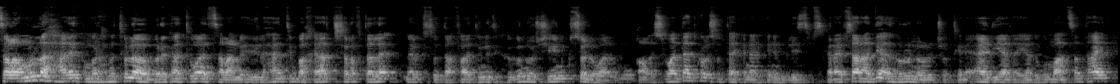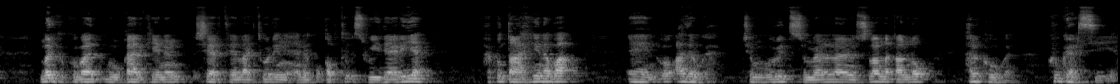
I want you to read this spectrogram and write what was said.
salaamullaahi calaykum waraxmatullahi wabarakaatu waan salaamay idilahaantiin baa sharafta leh. Meel kastoo daafaha dunida kaga nooshiin ku soo dhawaada muuqaal cusub. Haddaad ku cusub tahay kanaalkeena please subscribe. Saar haddii aad hore noola joogteen aad iyo aad ayaad ugu mahadsan tahay marka koowaad muuqaalkeenan sheertee laagtoo ku qabto isweydaariya ha ku daahinaba oo cadowga jamhuuriyadda somalilan isla naqano halkooga ku gaarsiiya.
